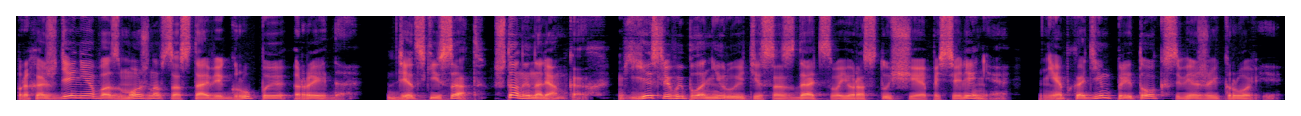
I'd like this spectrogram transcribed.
Прохождение возможно в составе группы рейда. Детский сад, штаны на лямках. Если вы планируете создать свое растущее поселение, необходим приток свежей крови.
